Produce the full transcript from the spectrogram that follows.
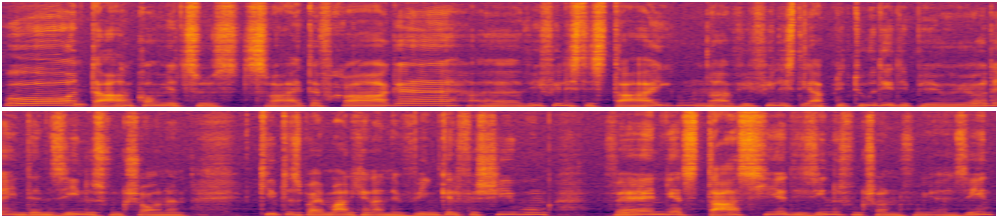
Und dann kommen wir zur zweiten Frage. Äh, wie viel ist die Steigung, na, wie viel ist die Amplitude, die Periode in den Sinusfunktionen? Gibt es bei manchen eine Winkelverschiebung? Wenn jetzt das hier die Sinusfunktionen sind,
